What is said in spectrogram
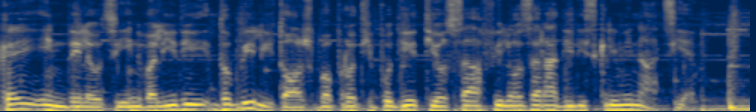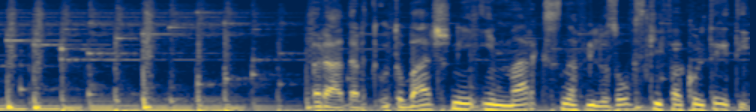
Skej in delavci invalidi dobili tožbo proti podjetju Safilo zaradi diskriminacije. Radart v Tobačni in Marks na filozofski fakulteti.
